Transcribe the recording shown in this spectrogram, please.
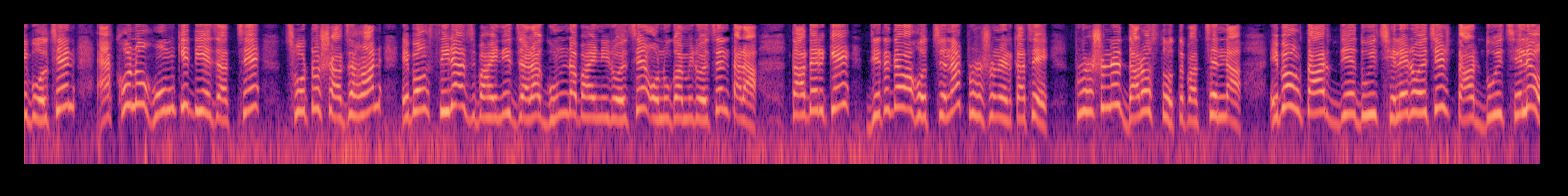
তিনি বলছেন, এখনও হুমকি দিয়ে যাচ্ছে ছোট শাহজাহান এবং সিরাজ বাহিনীর যারা গুন্ডা বাহিনী রয়েছে, অনুগামী রয়েছেন তারা। তাদেরকে যেতে দেওয়া হচ্ছে না প্রশাসনের কাছে। প্রশাসনের দ্বারস্থ হতে পারছেন না এবং তার যে দুই ছেলে রয়েছে, তার দুই ছেলেও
